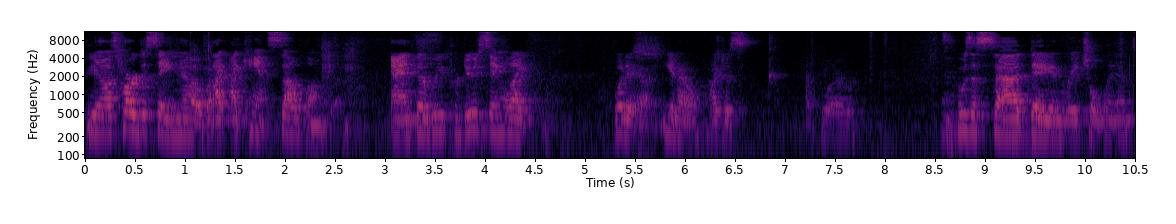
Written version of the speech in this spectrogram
You know, it's hard to say no, but I, I can't sell them. And they're reproducing like, what, it, you know, I just, whatever. It was a sad day in Rachel Land.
